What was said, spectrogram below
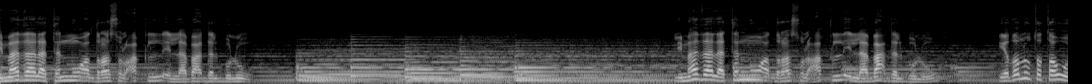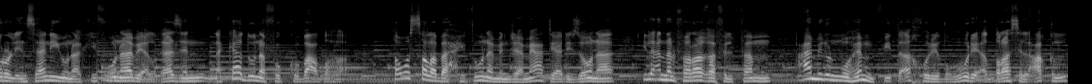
لماذا لا تنمو أضراس العقل إلا بعد البلوغ؟ لماذا لا تنمو أضراس العقل إلا بعد البلوغ؟ يظل تطور الإنسان يناكفنا بألغاز نكاد نفك بعضها توصل باحثون من جامعة أريزونا إلى أن الفراغ في الفم عامل مهم في تأخر ظهور أضراس العقل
